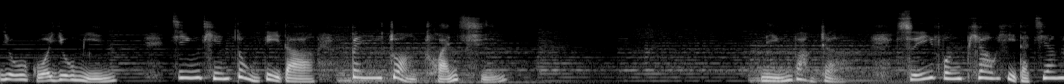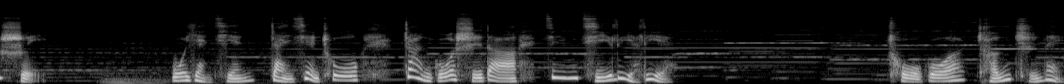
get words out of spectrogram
忧国忧民。惊天动地的悲壮传奇，凝望着随风飘逸的江水，我眼前展现出战国时的旌旗猎猎。楚国城池内，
